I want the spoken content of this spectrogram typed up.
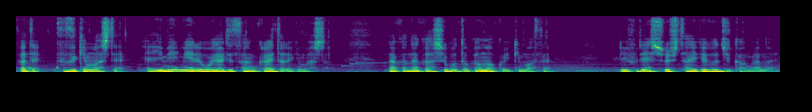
さて続きまして夢見る親父さんからいただきました。なかなか仕事がうまくいきません。リフレッシュしたいけど時間がない。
